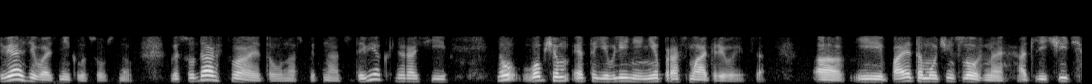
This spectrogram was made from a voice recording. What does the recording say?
связи, возникло, собственно, государство, это у нас 15 век для России. Ну, в общем, это явление не просматривается. А, и поэтому очень сложно отличить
